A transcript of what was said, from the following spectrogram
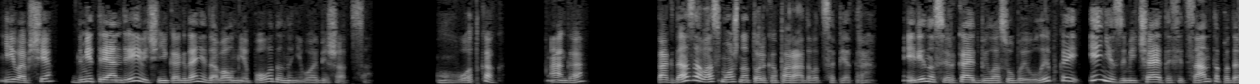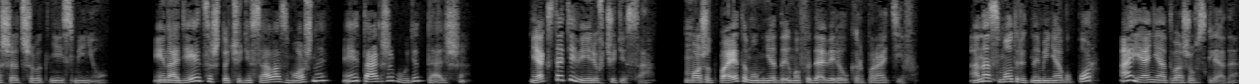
И вообще, Дмитрий Андреевич никогда не давал мне повода на него обижаться. Вот как? Ага. Тогда за вас можно только порадоваться, Петра. Ирина сверкает белозубой улыбкой и не замечает официанта, подошедшего к ней с меню. И надеется, что чудеса возможны, и так же будет дальше. Я, кстати, верю в чудеса. Может, поэтому мне Дымов и доверил корпоратив. Она смотрит на меня в упор, а я не отвожу взгляда.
